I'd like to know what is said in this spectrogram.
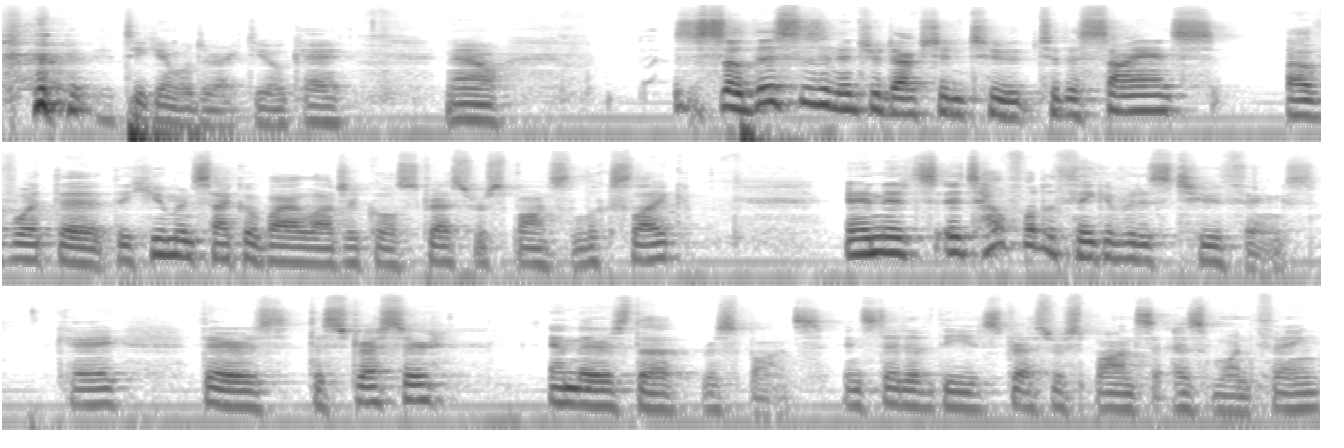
TKN will direct you. Okay, now. So this is an introduction to to the science of what the, the human psychobiological stress response looks like. And it's it's helpful to think of it as two things. Okay? There's the stressor and there's the response instead of the stress response as one thing.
